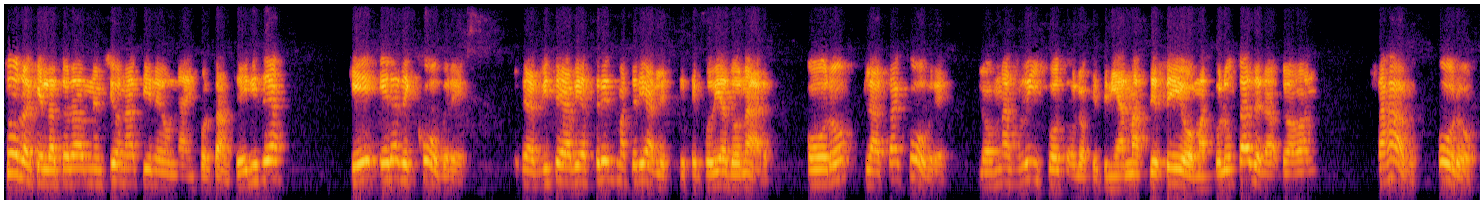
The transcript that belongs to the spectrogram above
todo lo que la Torah menciona tiene una importancia. Y dice, que era de cobre. O sea, dice, había tres materiales que se podía donar. Oro, plata, cobre. Los más ricos o los que tenían más deseo, más voluntad, donaban sahab, oro.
